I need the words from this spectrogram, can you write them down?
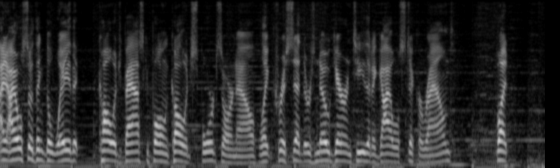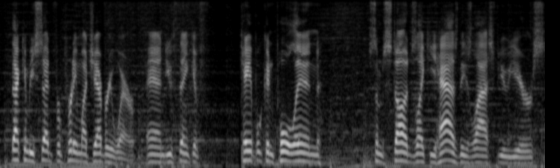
I, I also think the way that college basketball and college sports are now, like Chris said, there's no guarantee that a guy will stick around, but that can be said for pretty much everywhere. And you think if Capel can pull in some studs like he has these last few years,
